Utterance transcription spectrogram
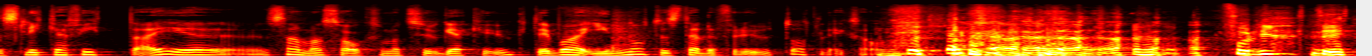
slicka fitta är samma sak som att suga kuk. Det är bara inåt istället för utåt liksom. På riktigt.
